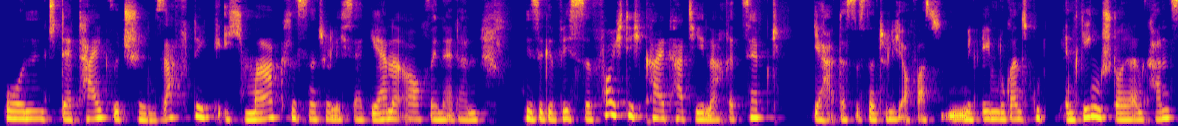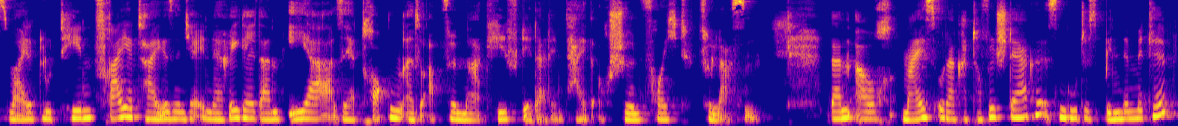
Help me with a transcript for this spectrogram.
Und der Teig wird schön saftig. Ich mag das natürlich sehr gerne auch, wenn er dann diese gewisse Feuchtigkeit hat, je nach Rezept ja, das ist natürlich auch was, mit dem du ganz gut entgegensteuern kannst, weil glutenfreie Teige sind ja in der Regel dann eher sehr trocken. Also Apfelmark hilft dir da, den Teig auch schön feucht zu lassen. Dann auch Mais- oder Kartoffelstärke ist ein gutes Bindemittel,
